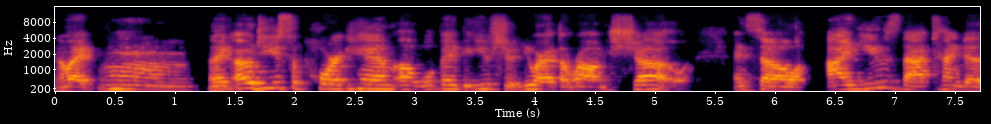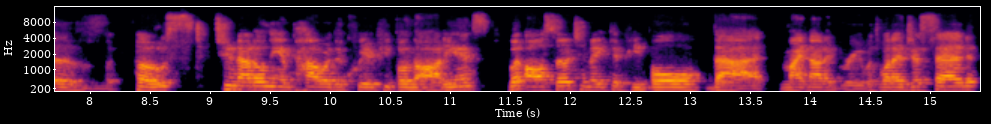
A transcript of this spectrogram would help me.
I'm like, mm. like, oh, do you support him? Oh, well, baby, you should. You are at the wrong show. And so I use that kind of post to not only empower the queer people in the audience, but also to make the people that might not agree with what I just said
